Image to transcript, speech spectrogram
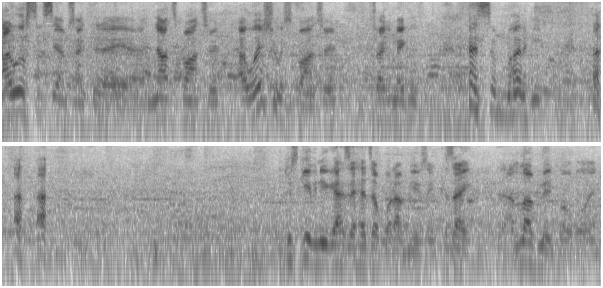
I will see Samsung today. Uh, not sponsored. I wish it was sponsored so I can make some money. Just giving you guys a heads up what I'm using because I, I love Mint Mobile and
